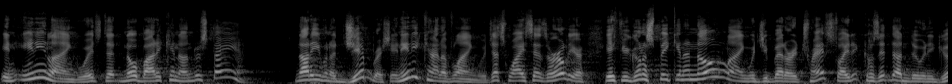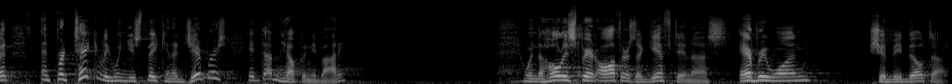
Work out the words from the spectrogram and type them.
in any language that nobody can understand. Not even a gibberish, in any kind of language. That's why he says earlier if you're going to speak in a known language, you better translate it because it doesn't do any good. And particularly when you speak in a gibberish, it doesn't help anybody. When the Holy Spirit authors a gift in us, everyone should be built up,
